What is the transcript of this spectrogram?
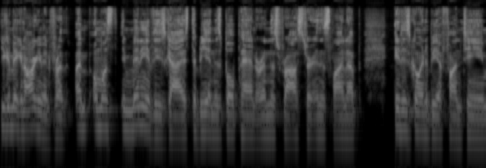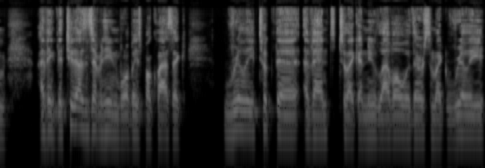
You can make an argument for um, almost many of these guys to be in this bullpen or in this roster in this lineup. It is going to be a fun team. I think the 2017 World Baseball Classic really took the event to like a new level where there were some like really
